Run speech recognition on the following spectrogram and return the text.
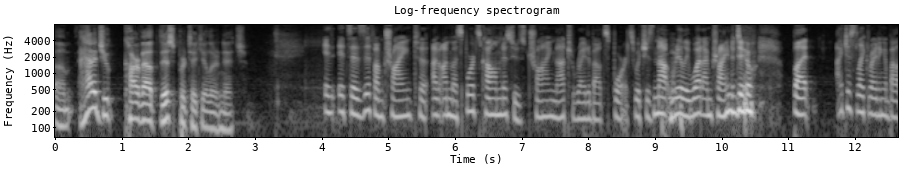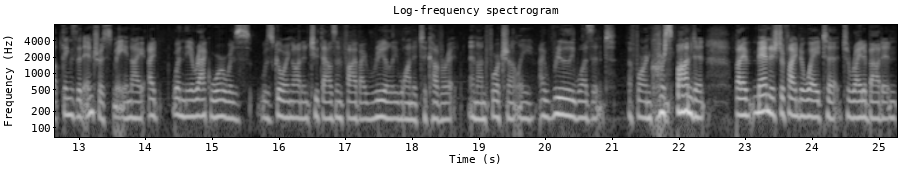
Um, how did you carve out this particular niche? It's as if I'm trying to. I'm a sports columnist who's trying not to write about sports, which is not really what I'm trying to do. But I just like writing about things that interest me. And I, I, when the Iraq War was was going on in 2005, I really wanted to cover it, and unfortunately, I really wasn't a foreign correspondent. But I managed to find a way to to write about it in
